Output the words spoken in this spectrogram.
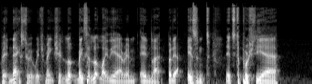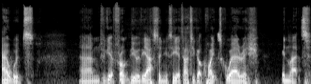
bit next to it, which makes it look makes it look like the air in, inlet, but it isn't. It's to push the air outwards. Um, if you get a front view of the Aston, you see it's actually got quite squarish inlets.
